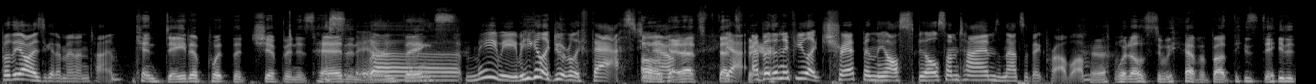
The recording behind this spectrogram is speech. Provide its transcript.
But they always get them in on time. Can Data put the chip in his head and learn Uh, Maybe, but he can like do it really fast. You Oh, know? okay, that's- that's yeah. fair. But then if you like trip and they all spill sometimes, and that's a big problem. things? What else do we have about these data These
